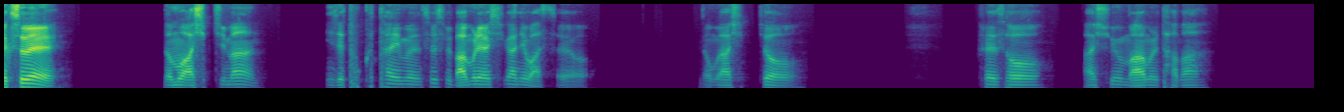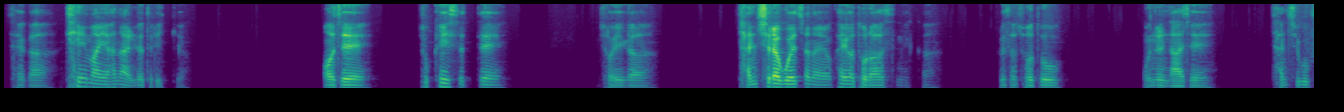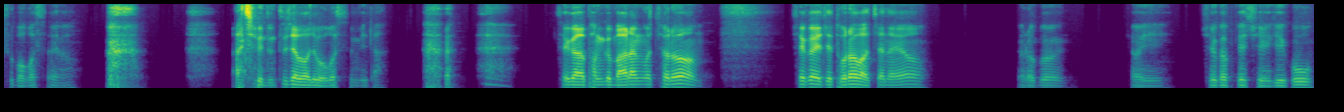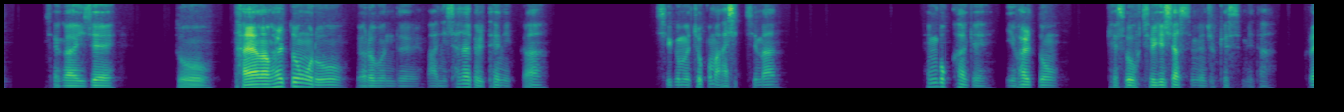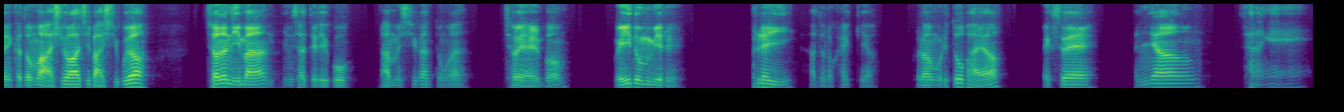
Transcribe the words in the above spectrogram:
엑소엘 너무 아쉽지만 이제 토크 타임은 슬슬 마무리할 시간이 왔어요. 너무 아쉽죠. 그래서 아쉬운 마음을 담아 제가 TMI 하나 알려드릴게요. 어제 쇼케이스 때 저희가 잔치라고 했잖아요, 카이가 돌아왔으니까. 그래서 저도 오늘 낮에 잔치국수 먹었어요. 아침에 눈 뜨자마자 먹었습니다. 제가 방금 말한 것처럼 제가 이제 돌아왔잖아요. 여러분 저희 즐겁게 즐기고 제가 이제 또 다양한 활동으로 여러분들 많이 찾아뵐 테니까 지금은 쪼끔 아쉽지만 행복하게 이 활동 계속 즐기셨으면 좋겠습니다. 그러니까 너무 아쉬워하지 마시고요. 저는 이만 인사드리고 남은 시간 동안 저의 앨범 Wait on me를 플레이하도록 할게요. 그럼 우리 또 봐요. 엑소엘 안녕. 사랑해.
